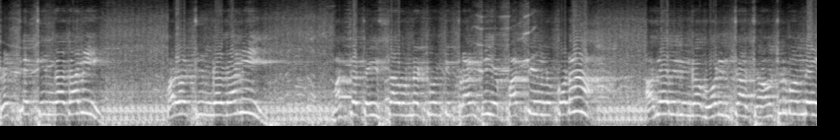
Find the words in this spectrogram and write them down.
ప్రత్యక్షంగా కానీ పరోక్షంగా కానీ మద్దతు ఇస్తూ ఉన్నటువంటి ప్రాంతీయ పార్టీలను కూడా అదేవిధంగా ఓడించాల్సిన అవసరం ఉంది.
